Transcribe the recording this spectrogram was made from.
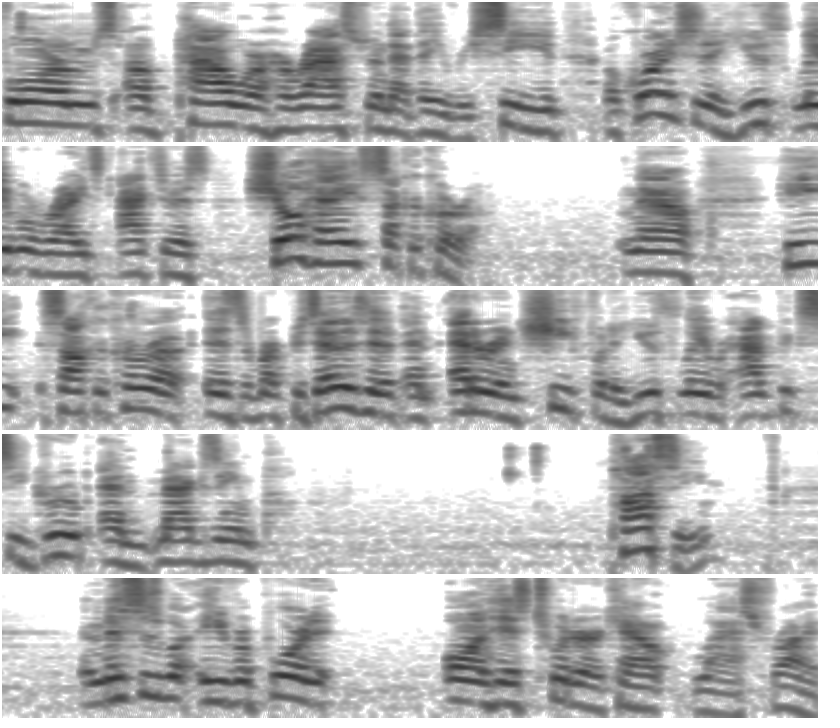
forms of power harassment that they received, according to the youth labor rights activist Shohei Sakakura. Now, he Sakakura is the representative and editor in chief for the youth labor advocacy group and magazine Posse, and this is what he reported on his Twitter account last Friday.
